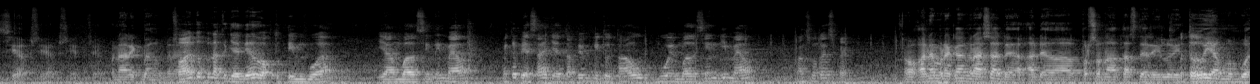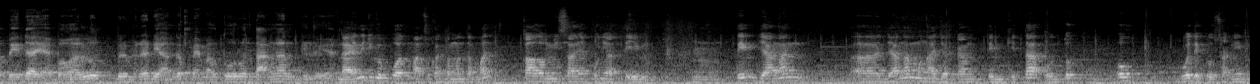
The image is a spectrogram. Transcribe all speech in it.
Siap, siap, siap, siap. Menarik banget, menarik. soalnya itu pernah kejadian waktu tim gua yang balasin email mereka biasa aja tapi begitu tahu gue yang balasin email langsung respect Oh, karena mereka ngerasa ada ada personalitas dari lo itu Betul. yang membuat beda ya, bahwa lu benar-benar dianggap memang turun tangan gitu ya. nah ini juga buat masukan teman-teman kalau misalnya punya tim Hmm. tim jangan eh, jangan mengajarkan tim kita untuk oh gue di perusahaan ini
